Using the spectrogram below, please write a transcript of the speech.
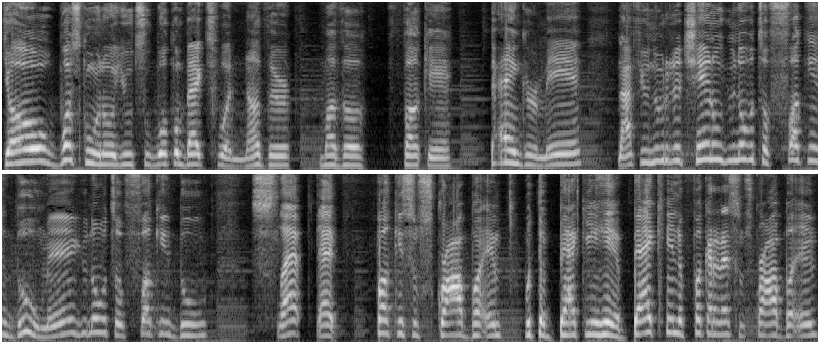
Yo, what's going on YouTube? Welcome back to another motherfucking banger, man. Now, if you're new to the channel, you know what to fucking do, man. You know what to fucking do. Slap that fucking subscribe button with the back in hand. Backhand the fuck out of that subscribe button.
